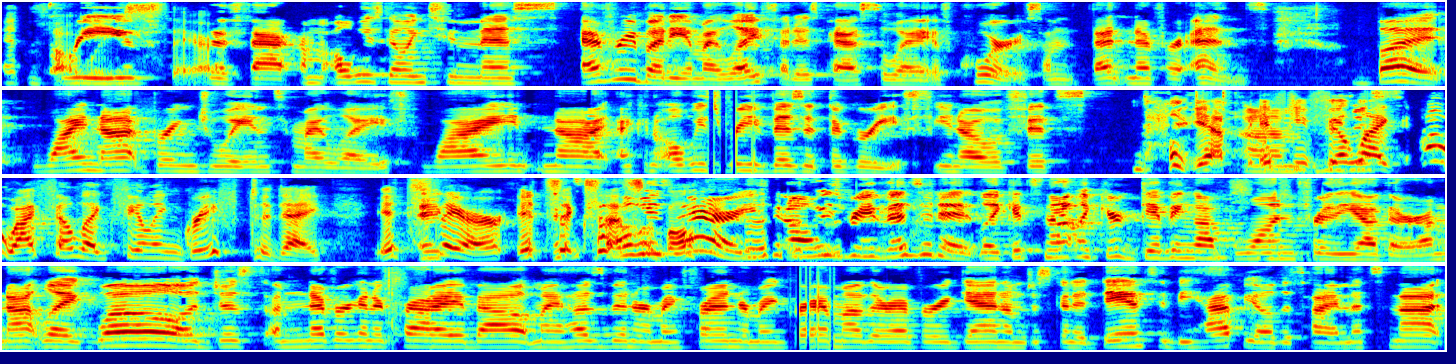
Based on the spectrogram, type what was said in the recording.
It's grieve the fact. I'm always going to miss everybody in my life that has passed away. Of course, I'm, that never ends. But why not bring joy into my life? Why not? I can always revisit the grief. You know, if it's yeah, um, if you feel you just, like, oh, I feel like feeling grief today, it's it, there, it's, it's accessible. always there. You can always revisit it. Like it's not like you're giving up one for the other. I'm not like, well, I just I'm never going to cry about my husband or my friend or my grandmother ever again. I'm just going to dance and be happy all the time. That's not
